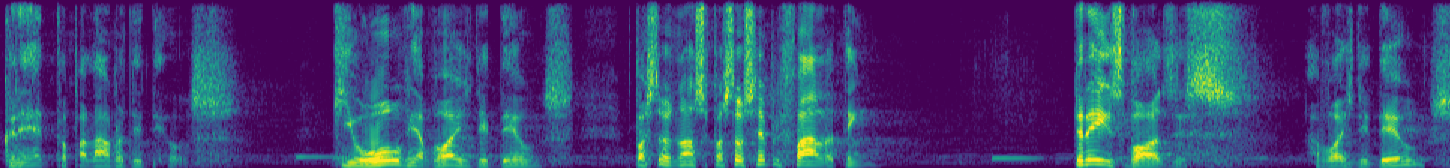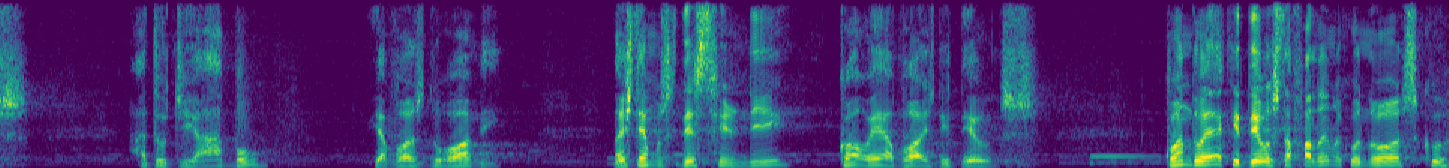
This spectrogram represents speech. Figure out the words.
crédito à palavra de Deus, que ouve a voz de Deus. O pastor nosso, pastor sempre fala, tem três vozes: a voz de Deus, a do diabo e a voz do homem. Nós temos que discernir qual é a voz de Deus. Quando é que Deus está falando conosco?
